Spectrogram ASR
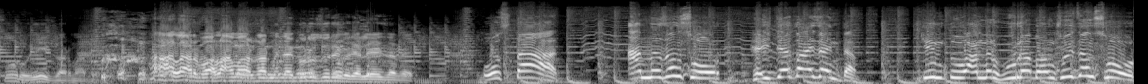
চোর এই জন্মাবে। আলার বালা আমার সামনে দে গরু চুরি করে যাবে। ওস্তাদ আন্নাজন সোর হেইটা তো আই জানতাম। কিন্তু আপনার হুরা বংশই যান সোর,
